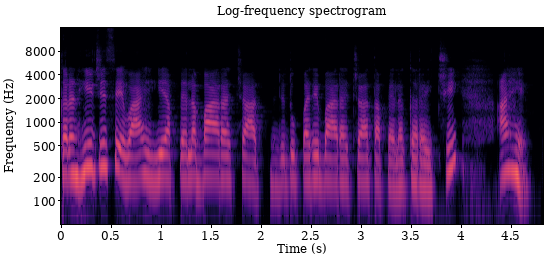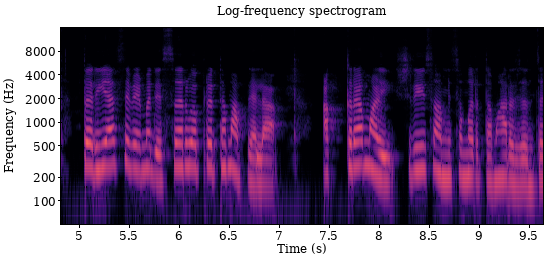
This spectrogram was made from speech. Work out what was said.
कारण ही जी सेवा आहे ही आपल्याला बाराच्या आत म्हणजे दुपारी बाराच्या आत आपल्याला करायची आहे. तर या सेवेमध्ये सर्वप्रथम आपल्याला अकरा माळी श्री स्वामी समर्थ महाराजांचा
